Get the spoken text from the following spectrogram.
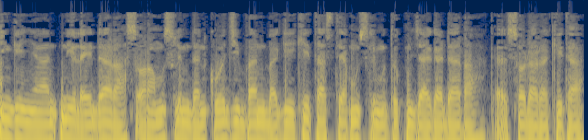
tingginya nilai darah seorang muslim dan kewajiban bagi kita setiap muslim untuk menjaga darah uh, saudara kita.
